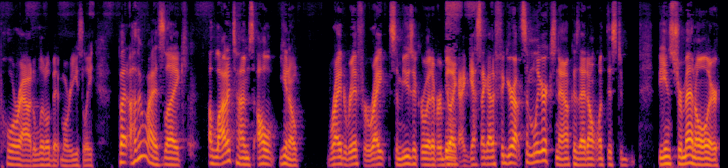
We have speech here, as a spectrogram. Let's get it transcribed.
pour out a little bit more easily but otherwise like a lot of times i'll you know write a riff or write some music or whatever and be Yeah. like i guess i got to figure out some lyrics now because i don't want this to be instrumental or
